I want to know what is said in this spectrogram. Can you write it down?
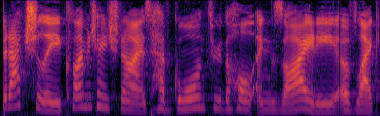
But actually, climate change deniers have gone through the whole anxiety of like,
